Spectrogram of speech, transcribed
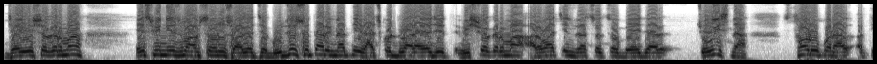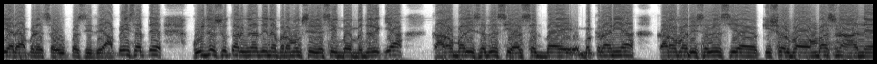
જય વિશ્વકર્મા. એસવી ન્યૂઝમાં આપ સૌનું સ્વાગત છે. ગુર્જર સુતાર જ્ઞાતિ રાજકોટ દ્વારા આયોજિત વિશ્વકર્મા અર્વાચીન રસોત્સવ બે હજાર ચોવીસના સ્થળ ઉપર અત્યારે આપણે સૌ ઉપસ્થિત આપણી સાથે ગુર્જર સુતાર જ્ઞાતિના પ્રમુખ શ્રી રસિકભાઈ ભદ્રકિયા, કારોબારી સદસ્ય હર્ષદભાઈ બકરાણીયા, કારોબારી સદસ્ય કિશોરભાઈ અંબાસણા અને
